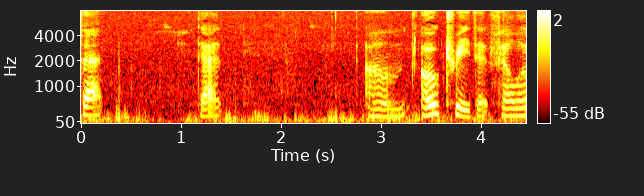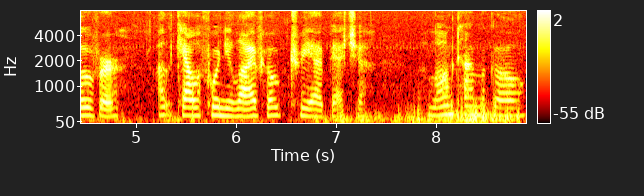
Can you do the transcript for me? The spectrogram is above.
That that um, oak tree that fell over, a California live oak tree, I bet you, a long time ago.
